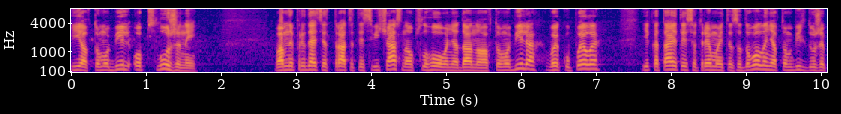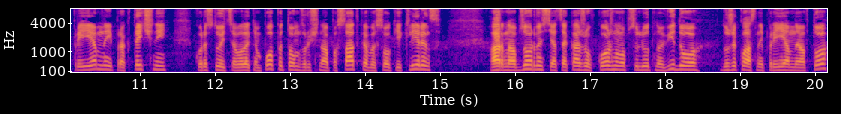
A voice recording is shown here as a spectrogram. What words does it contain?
і автомобіль обслужений. Вам не прийдеться тратити свій час на обслуговування даного автомобіля. Ви купили і катаєтесь, отримуєте задоволення. Автомобіль дуже приємний, практичний, користується великим попитом, зручна посадка, високий кліренс, гарна обзорність. Я це кажу в кожному абсолютно відео. Дуже класне, приємне авто.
